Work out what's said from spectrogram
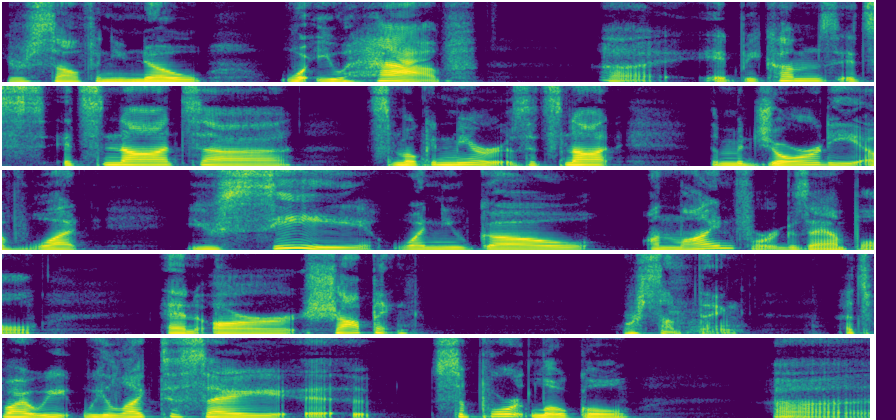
yourself and you know what you have, uh, it becomes it's it's not uh, smoke and mirrors. It's not the majority of what you see when you go online, for example, and are shopping or something. That's why we, we like to say uh, support local. Uh,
